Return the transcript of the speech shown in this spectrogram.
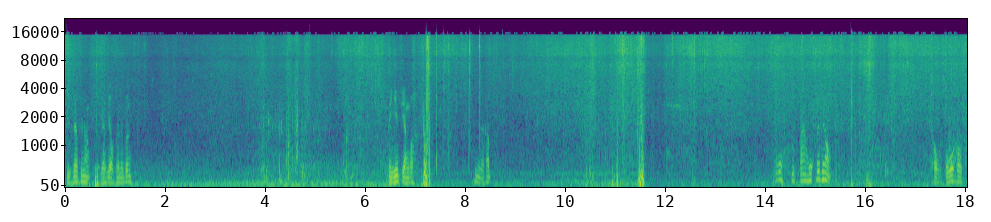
ถึงแล้วพี่น้องเดี๋ยวเดี๋ยวขึ้นไปเบิ้งได้ยินเสียงปะนี่แหละครับ อ้ลูกปลาหกเลยพี่น้องเข่าโตเข่าโต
